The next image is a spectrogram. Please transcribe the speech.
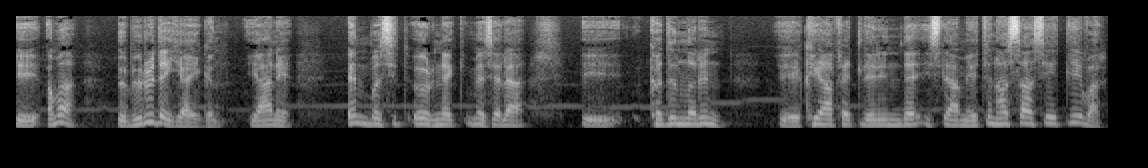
Ee, ama öbürü de yaygın. Yani en basit örnek mesela e, kadınların e, kıyafetlerinde İslamiyet'in hassasiyetliği var.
